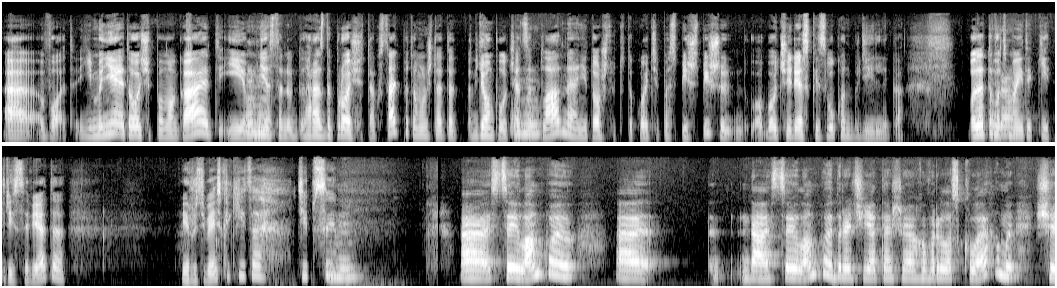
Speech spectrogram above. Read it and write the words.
а, вот. И мне это очень помогает, и mm-hmm. мне гораздо проще так встать, потому что этот подъем получается mm-hmm. плавный, а не то, что ты такой, типа, спишь, спишь, и очень резкий звук от будильника. Вот это да. вот мои такие три совета. Ир, у тебя есть какие-то типсы? Mm-hmm. А, с цією лампою а, Да, з цією лампою, до речі, я теж говорила з колегами, що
